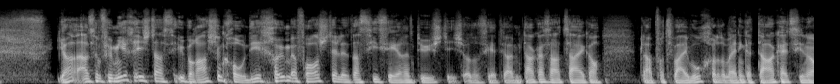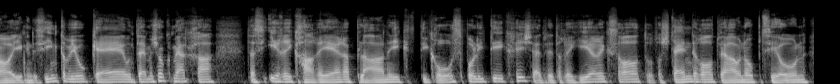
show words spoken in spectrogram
Ja, also für mich ist das überraschend gekommen. Ich kann mir vorstellen, dass sie sehr enttäuscht ist. Oder sie hat ja im Tagesanzeiger, ich glaube vor zwei Wochen oder wenigen Tagen, hat sie noch irgendein Interview gegeben und da haben wir schon gemerkt, dass dass ihre Karriereplanung die Großpolitik ist, entweder Regierungsrat oder Ständerat wäre auch eine Option.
